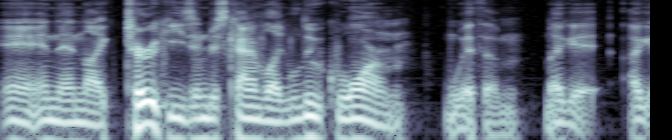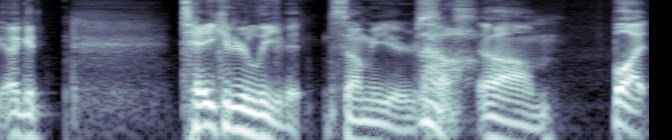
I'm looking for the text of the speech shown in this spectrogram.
and, and then like turkeys, I'm just kind of like lukewarm with them. Like I, I could take it or leave it some years. Um, but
